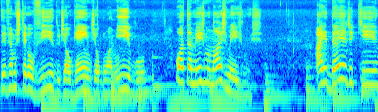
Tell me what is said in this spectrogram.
devemos ter ouvido de alguém, de algum amigo, ou até mesmo nós mesmos. A ideia de que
